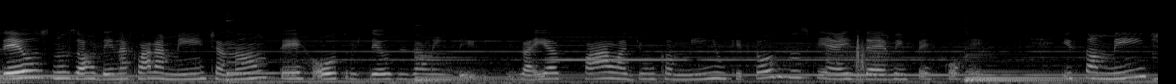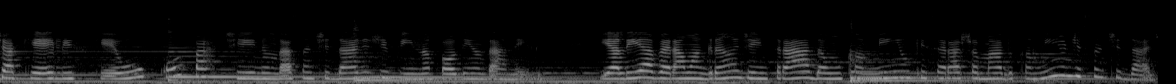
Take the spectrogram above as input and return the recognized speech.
Deus nos ordena claramente a não ter outros deuses além dele. Isaías fala de um caminho que todos os fiéis devem percorrer, e somente aqueles que o compartilham da santidade divina podem andar nele e ali haverá uma grande entrada, um caminho que será chamado caminho de santidade.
